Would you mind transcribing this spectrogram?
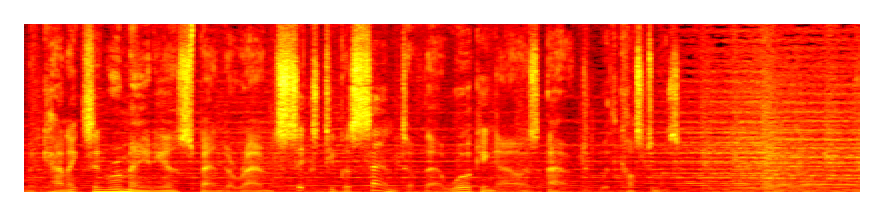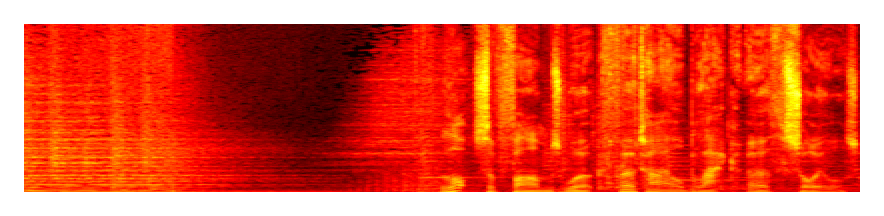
mechanics in Romania spend around 60% of their working hours out with customers. Lots of farms work fertile black earth soils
